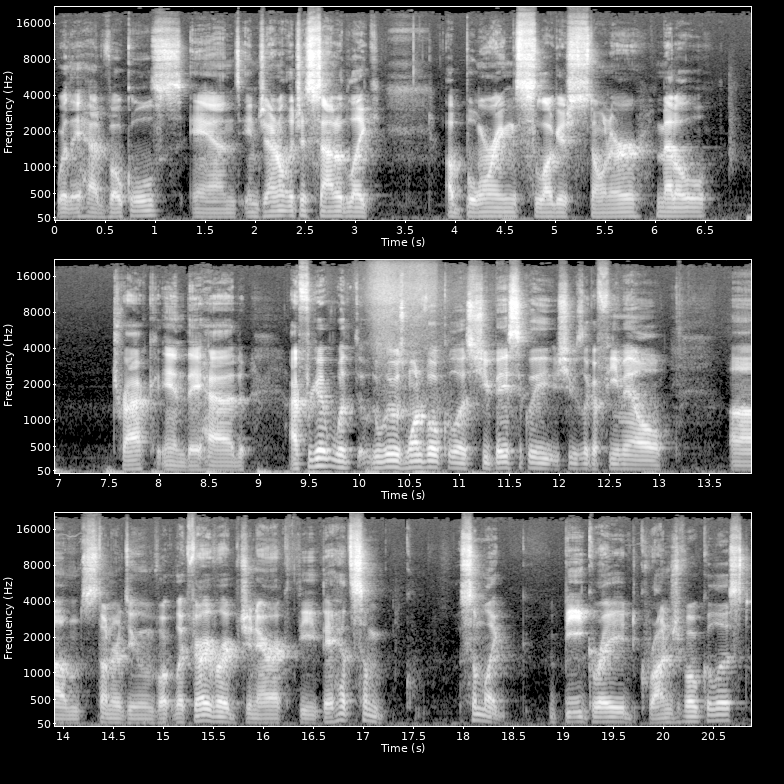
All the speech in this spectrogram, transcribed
where they had vocals and in general it just sounded like a boring, sluggish stoner metal track, and they had I forget what there was one vocalist. She basically she was like a female um, stoner doom, vo- like very very generic. The they had some some like B grade grunge vocalist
